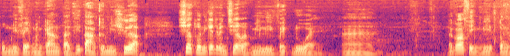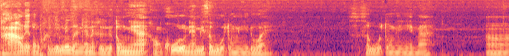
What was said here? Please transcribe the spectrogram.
ปุ่มรีเฟกเหมือนกัน แต่ที่ต่างคือมีเชือก เชือกตัวนี้ก็จะเป็นเชือกแบบมีรีเฟกด้วย อ่า แล้วก็สิ่งนี้ตรงเท้าเนี่ยตรงพื้นไม่เหมือนกันก็คือ ตรงเนี้ยของคู่ตัวเนี้ยมีสวูดตรงนี้ด้วยสวูดตรงนี้เห็นไหมอ่า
